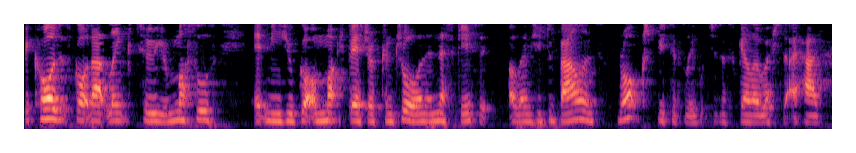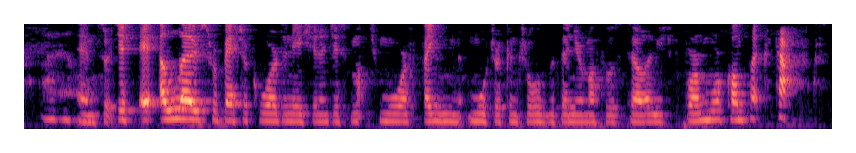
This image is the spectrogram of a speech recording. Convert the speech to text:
because it's got that link to your muscles, it means you've got a much better control. And in this case, it allows you to balance rocks beautifully, which is a skill I wish that I had. Um, so it just it allows for better coordination and just much more fine motor controls within your muscles to allow you to perform more complex tasks.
